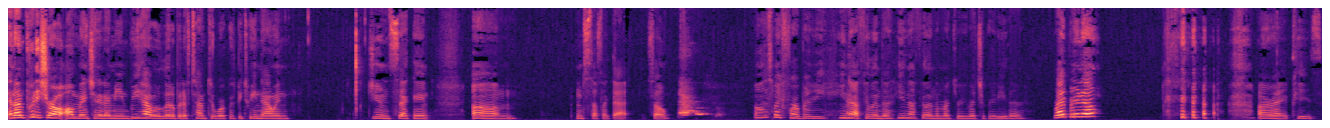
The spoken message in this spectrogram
and I'm pretty sure I'll, I'll, mention it. I mean, we have a little bit of time to work with between now and June 2nd, um, and stuff like that. So, oh, that's my fur baby. He's not feeling the he's not feeling the Mercury retrograde either, right, Bruno? All right, peace.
